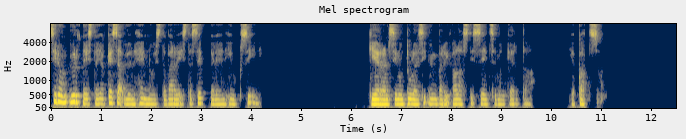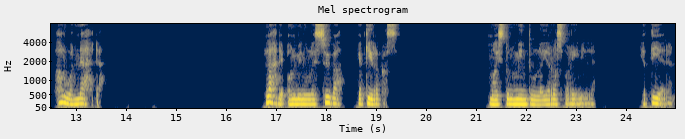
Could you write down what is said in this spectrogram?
Sidon yrteistä ja kesäyön hennoista väreistä seppeleen hiuksiini. Kierrän sinun tulesi ympäri alasti seitsemän kertaa ja katson. Haluan nähdä. Lähde on minulle syvä ja kirkas. Maistun mintulle ja rosvariinille ja tiedän.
